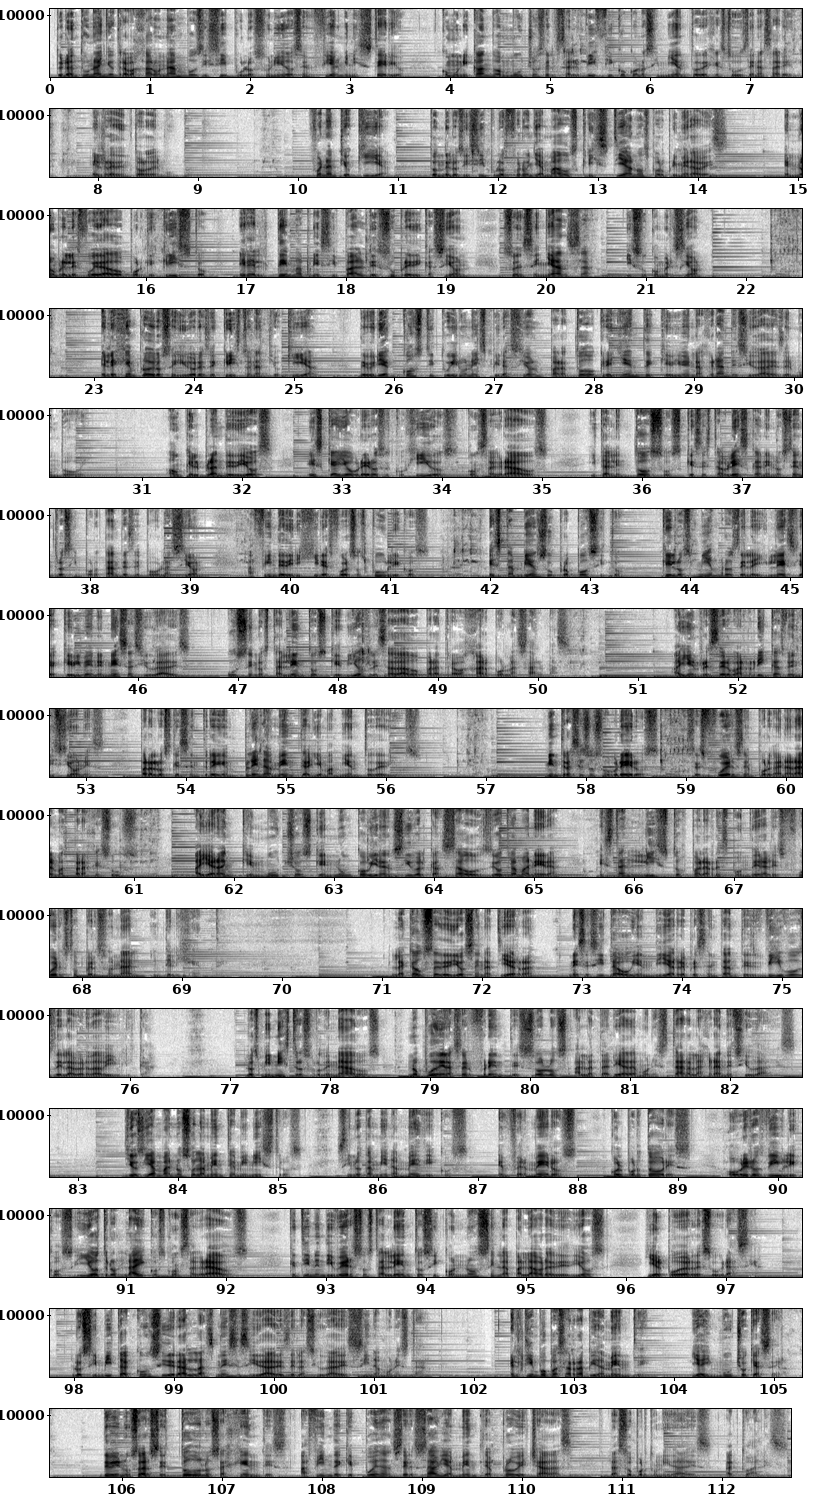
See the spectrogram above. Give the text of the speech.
Durante un año trabajaron ambos discípulos unidos en fiel ministerio comunicando a muchos el salvífico conocimiento de Jesús de Nazaret, el Redentor del mundo. Fue en Antioquía donde los discípulos fueron llamados cristianos por primera vez. El nombre les fue dado porque Cristo era el tema principal de su predicación, su enseñanza y su conversión. El ejemplo de los seguidores de Cristo en Antioquía debería constituir una inspiración para todo creyente que vive en las grandes ciudades del mundo hoy. Aunque el plan de Dios es que haya obreros escogidos, consagrados y talentosos que se establezcan en los centros importantes de población a fin de dirigir esfuerzos públicos, es también su propósito que los miembros de la iglesia que viven en esas ciudades usen los talentos que Dios les ha dado para trabajar por las almas. Hay en reserva ricas bendiciones para los que se entreguen plenamente al llamamiento de Dios. Mientras esos obreros se esfuercen por ganar almas para Jesús, hallarán que muchos que nunca hubieran sido alcanzados de otra manera están listos para responder al esfuerzo personal inteligente. La causa de Dios en la tierra necesita hoy en día representantes vivos de la verdad bíblica. Los ministros ordenados no pueden hacer frente solos a la tarea de amonestar a las grandes ciudades. Dios llama no solamente a ministros, sino también a médicos, enfermeros, colportores, obreros bíblicos y otros laicos consagrados que tienen diversos talentos y conocen la palabra de Dios y el poder de su gracia. Los invita a considerar las necesidades de las ciudades sin amonestar. El tiempo pasa rápidamente y hay mucho que hacer. Deben usarse todos los agentes a fin de que puedan ser sabiamente aprovechadas las oportunidades actuales.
